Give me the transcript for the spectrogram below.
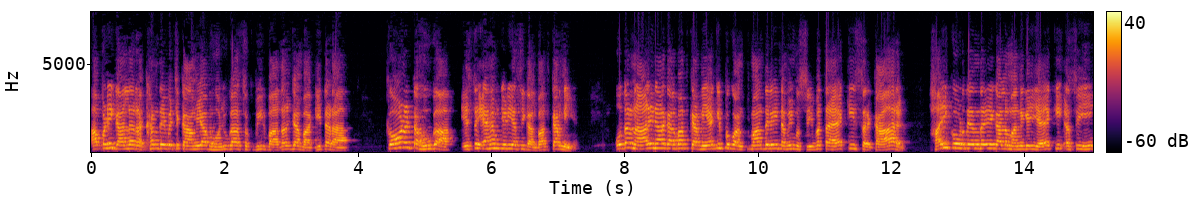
ਆਪਣੀ ਗੱਲ ਰੱਖਣ ਦੇ ਵਿੱਚ ਕਾਮਯਾਬ ਹੋ ਜਾਊਗਾ ਸੁਖਬੀਰ ਬਾਦਲ ਜਾਂ ਬਾਗੀ ਧੜਾ? ਕੌਣ ਟਹੂਗਾ ਇਸ ਤੇ ਅਹਿਮ ਜਿਹੜੀ ਅਸੀਂ ਗੱਲਬਾਤ ਕਰਨੀ ਹੈ। ਉਹਦਾ ਨਾਲ ਹੀ ਨਾਲ ਗੱਲਬਾਤ ਕਰਨੀ ਹੈ ਕਿ ਭਗਵੰਤ ਮਾਨ ਦੇ ਲਈ ਨਵੀਂ ਮੁਸੀਬਤ ਹੈ ਕਿ ਸਰਕਾਰ ਹਾਈ ਕੋਰਟ ਦੇ ਅੰਦਰ ਇਹ ਗੱਲ ਮੰਨ ਗਈ ਹੈ ਕਿ ਅਸੀਂ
